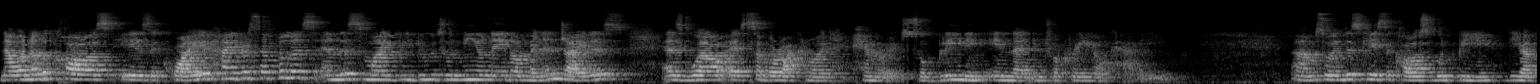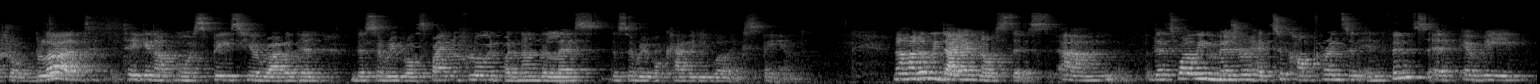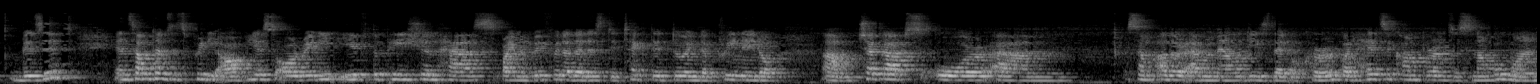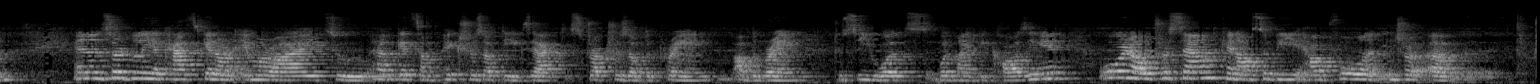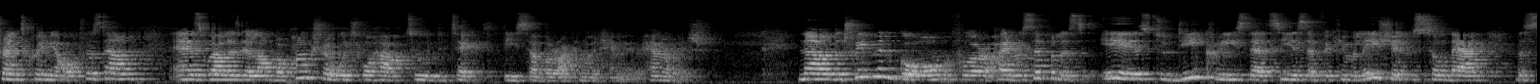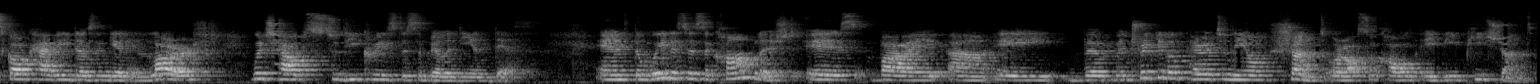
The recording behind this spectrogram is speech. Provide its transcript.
Now another cause is acquired hydrocephalus and this might be due to neonatal meningitis as well as subarachnoid hemorrhage, so bleeding in that intracranial cavity. Um, so in this case, the cause would be the actual blood taking up more space here rather than the cerebral spinal fluid, but nonetheless, the cerebral cavity will expand. Now, how do we diagnose this? Um, that's why we measure head circumference in infants at every visit. And sometimes it's pretty obvious already if the patient has spina bifida that is detected during the prenatal um, checkups or um, some other abnormalities that occur, but head circumference is number one. And then certainly a CAT scan or MRI to have get some pictures of the exact structures of the brain of the brain to see what's what might be causing it. Or an ultrasound can also be helpful, an intra, uh, transcranial ultrasound, as well as a lumbar puncture, which will help to detect the subarachnoid hemorrhage. Now, the treatment goal for hydrocephalus is to decrease that CSF accumulation so that the skull cavity doesn't get enlarged, which helps to decrease disability and death. And the way this is accomplished is by uh, a the ventricular peritoneal shunt, or also called a VP shunt.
